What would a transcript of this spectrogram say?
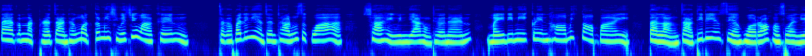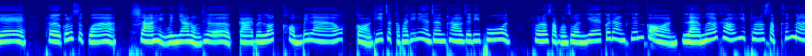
แต่ตำหนักพระจันทร์ทั้งหมดก็มีชีวิตชีวาขึ้น จักรพรรดิเนียนเจนทรารู้สึกว่า ชาแห่งวิญญาณของเธอนั้น ไม่ได้มีกลิ่นหอมอีกต่อไป แต่หลังจากที่ได้ยินเสียงหัวเราะของสวนเย่เธอก็รู้สึกว่าชาแห่งวิญญาณของเธอกลายเป็นรสขมไปแล้ว ก่อนที่จักรพรรดิเนียนจันทราจะได้พูด โทรศัพท์ของสวนเย่ก็ดังขึ้นก่อน และเมื่อเขาหยิบโทรศัพท์ขึ้นมา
